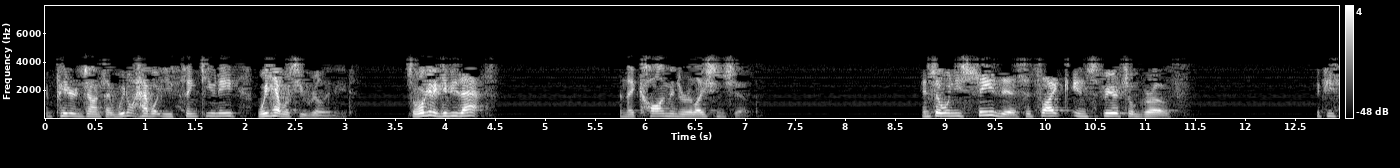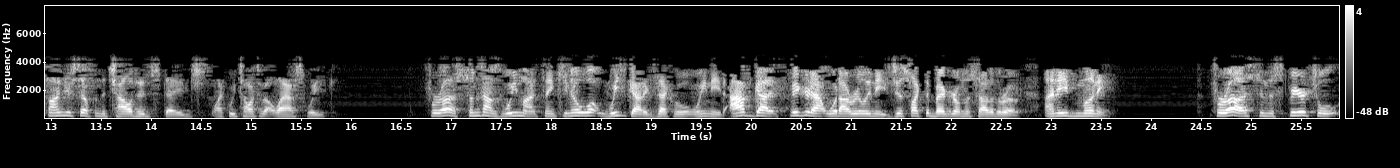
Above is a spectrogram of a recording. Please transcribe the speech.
And Peter and John say, We don't have what you think you need, we have what you really need. So we're going to give you that. And they call him into relationship. And so when you see this, it's like in spiritual growth. If you find yourself in the childhood stage, like we talked about last week, for us, sometimes we might think, you know what, we've got exactly what we need. I've got it figured out what I really need, just like the beggar on the side of the road. I need money. For us, in the spiritual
